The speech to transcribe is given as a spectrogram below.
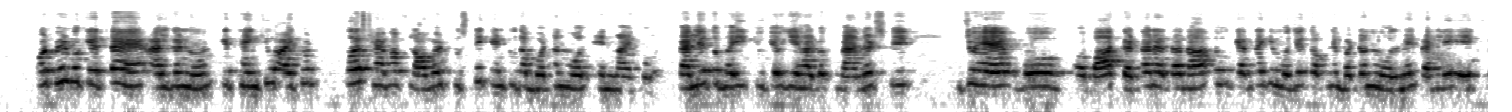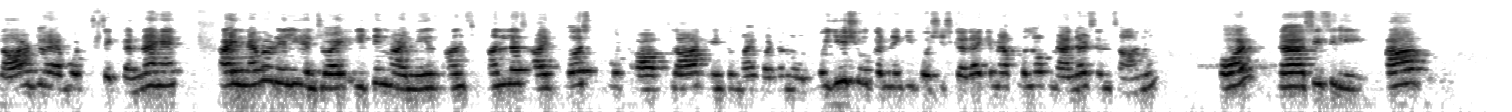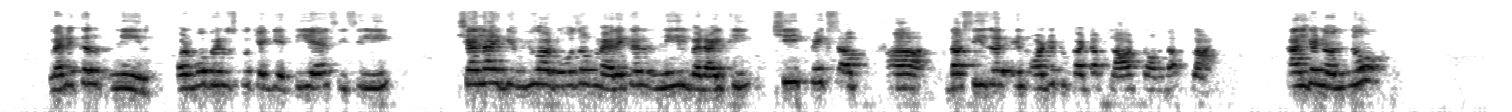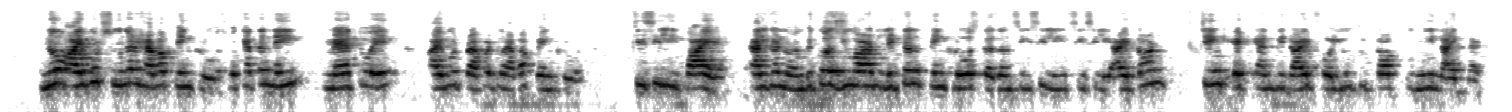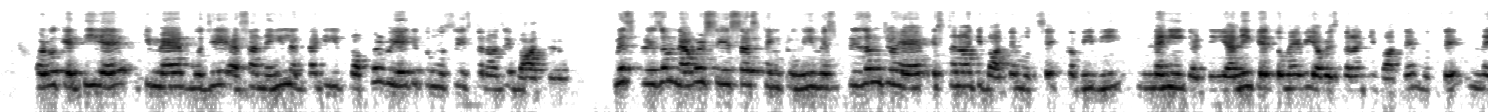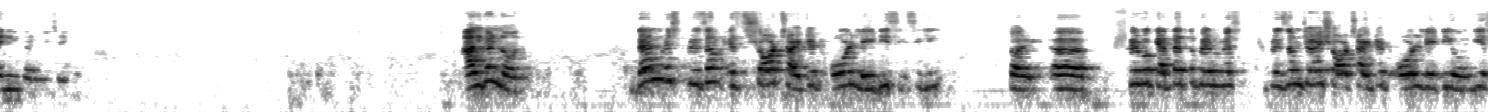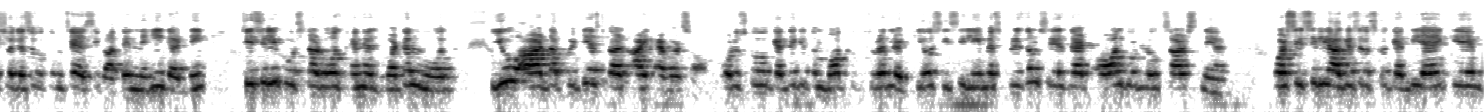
और फिर वो कहता है एल्गरनोन कि thank you I could first have a flower to stick into the button hole in my coat पहले तो भाई, क्योंकि ये हर वक्त मैनर्स पे जो है, वो बात करता रहता था तो वो कहता है कि मुझे तो अपने बटन होल में पहले एक फ्लावर जो है, वो स्टिक करना है। I never really enjoy eating my meals un unless I first put a flower into my buttonhole. वो ये शो करने की कोशिश कर रहा है कि मैं full of manners इंसान हूँ और सीसीली आ मेडिकल नील और वो फिर उसको क्या कहती है Cecily shall I give you a rose of miracle Neil variety? She picks up uh, the Caesar in order to cut a flower from the plant. Algernon, no, no I would sooner have a pink rose वो कहता नहीं, मैं तो एक I would prefer to have a pink rose Cecily why Algernon because you are little pink rose cousin Cecily Cecily I don't think it can be right for you to talk to me like that और वो कहती है कि मैं, मुझे ऐसा नहीं लगता कि ये प्रॉपर वे है कि तुम मुझसे इस तरह से बात करो। Miss Prism never say such thing to me Miss Prism जो है इस तरह की बातें मुझसे कभी भी नहीं करती यानी कि तुम्हें भी अब इस तरह की बातें मुझसे नहीं करनी चाहिए Algernon. Then Miss Prism is short-sighted old lady Cecily. Sorry. Uh, फिर वो कहता है तो फिर मिस प्रिज्म जो है शॉर्ट साइटेड ओल्ड लेडी होंगी इस वजह से वो तुमसे ऐसी बातें नहीं करती Cecily puts the rose in his button hole you are the prettiest girl I ever saw और उसको वो कहते हैं कि तुम बहुत खूबसूरत लड़की हो। Cecily Miss Prism says that all good looks are snare और सीसीली आगे से उसको कहती है कि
